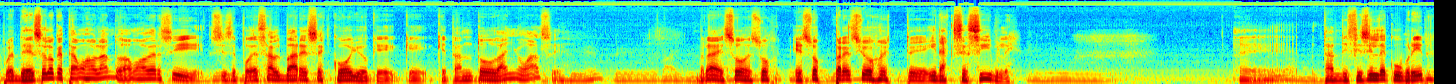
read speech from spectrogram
Pues de eso es lo que estamos hablando. Vamos a ver si, si se puede salvar ese escollo que, que, tanto daño hace. ¿Verdad? Esos, esos, esos precios este, inaccesibles. Eh, tan difícil de cubrir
